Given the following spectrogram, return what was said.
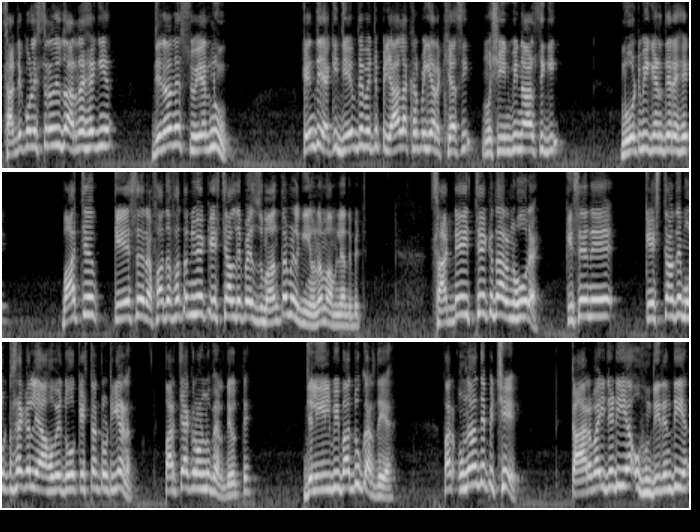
ਸਾਡੇ ਕੋਲ ਇਸ ਤਰ੍ਹਾਂ ਦੀ ਉਦਾਹਰਨਾਂ ਹੈਗੀਆਂ, ਜਿਨ੍ਹਾਂ ਨੇ ਸਵੇਰ ਨੂੰ ਕਹਿੰਦੇ ਆ ਕਿ ਜੇਬ ਦੇ ਵਿੱਚ 50 ਲੱਖ ਰੁਪਈਆ ਰੱਖਿਆ ਸੀ, ਮਸ਼ੀਨ ਵੀ ਨਾਲ ਸੀਗੀ, ਨੋਟ ਵੀ ਗਿਣਦੇ ਰਹੇ। ਬਾਅਦ ਚ ਕੇਸ ਰਫਾ ਦਫਾ ਤਾਂ ਨਹੀਂ ਹੋਇਆ, ਕੇਸ ਚੱਲਦੇ ਪਏ, ਜ਼ਮਾਨਤਾਂ ਮਿਲ ਗਈਆਂ ਉਹਨਾਂ ਮਾਮਲਿਆਂ ਦੇ ਵਿੱਚ। ਸਾਡੇ ਇੱਥੇ ਇੱਕ ਉਦਾਹਰਨ ਹੋਰ ਹੈ, ਕਿਸੇ ਨੇ ਕਿਸ਼ਤਾਂ ਤੇ ਮੋਟਰਸਾਈਕਲ ਲਿਆ ਹੋਵੇ, ਦੋ ਕਿਸ਼ਤਾਂ ਟੁੱਟ ਜਾਣ ਪਰਚਾ ਕਰਾਉਣ ਨੂੰ ਫਿਰਦੇ ਉੱਤੇ। ਜਲੀਲ ਵੀ ਵਾਧੂ ਕਰਦੇ ਆ। ਪਰ ਉਹਨਾਂ ਦੇ ਪਿੱਛੇ ਕਾਰਵਾਈ ਜਿਹੜੀ ਆ, ਉਹ ਹੁੰਦੀ ਰਹਿੰਦੀ ਆ।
